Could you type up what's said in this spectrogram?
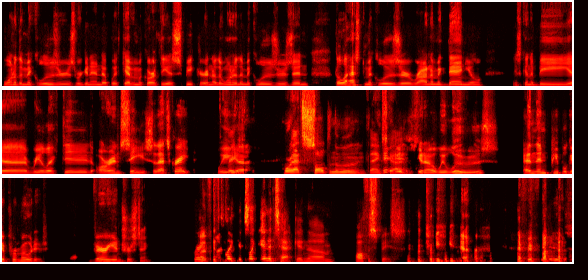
One of the McLosers. We're going to end up with Kevin McCarthy as Speaker. Another one of the McLosers, and the last McLoser, Ronna McDaniel, is going to be uh, reelected RNC. So that's great. We uh, pour that salt in the wound. Thanks, guys. you know, we lose, and then people get promoted. Very interesting. Great. It's like it's like Initech in um, Office Space. yeah. It is,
